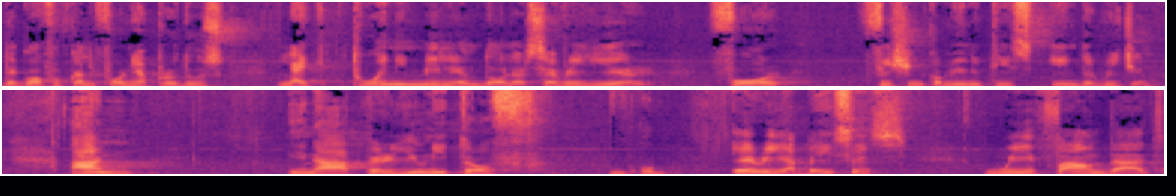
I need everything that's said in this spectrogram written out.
the Gulf of California produce like $20 million every year for fishing communities in the region. And in a per unit of, area basis, we found that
